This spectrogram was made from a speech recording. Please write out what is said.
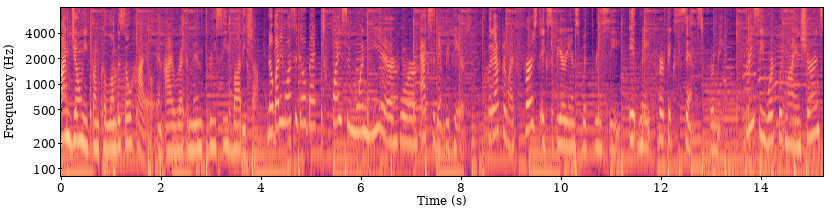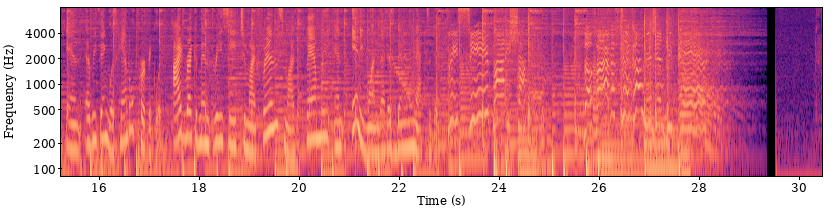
I'm Joni from Columbus, Ohio, and I recommend 3C Body Shop. Nobody wants to go back twice in one year for accident repairs. But after my first experience with 3C, it made perfect sense for me. 3C worked with my insurance and everything was handled perfectly. I'd recommend 3C to my friends, my family, and anyone that has been in an accident. 3C Body Shop, the finest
